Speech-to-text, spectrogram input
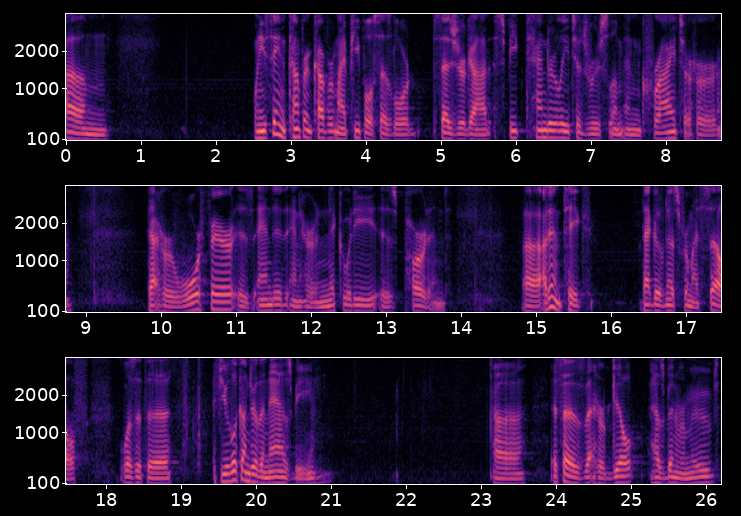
um, when he's saying, Comfort, comfort my people, says Lord, says your God, speak tenderly to Jerusalem and cry to her that her warfare is ended and her iniquity is pardoned. Uh, I didn't take that good of notes for myself. Was it the, if you look under the NASB, uh, it says that her guilt has been removed.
